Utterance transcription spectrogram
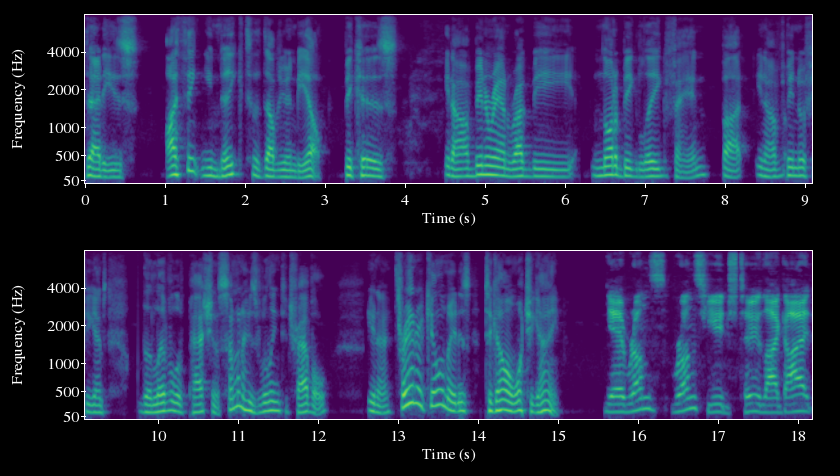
that is I think, unique to the WNBL because, you know, I've been around rugby, not a big league fan, but, you know, I've been to a few games. The level of passion, someone who's willing to travel, you know, 300 kilometers to go and watch a game. Yeah, Ron's Ron's huge too. Like I,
